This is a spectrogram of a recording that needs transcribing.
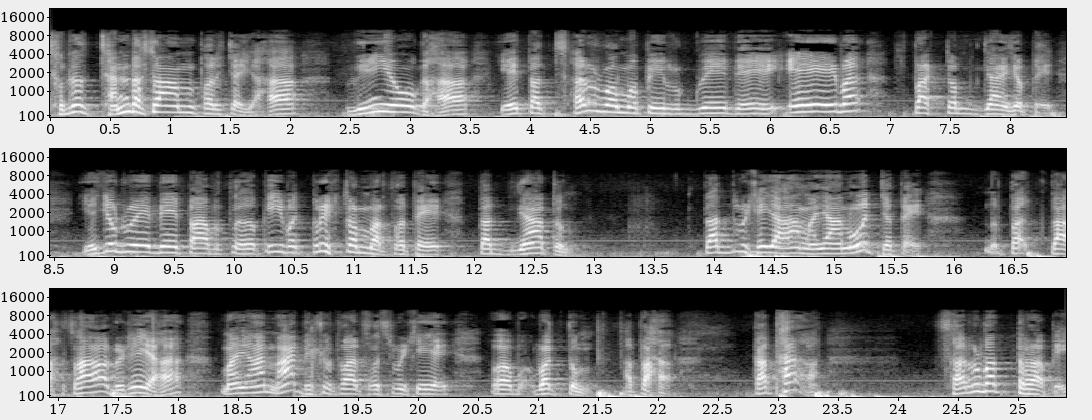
छन्द छन्दसां परिचयः, विनियोगः, एतत् सर्वमपि ऋग्वेदे एव स्पष्टं ज्ञायते। यजुर्वेदे तावत् अतीव क्लिष्टं वर्तते। तद् ज्ञातुं तद्विषयः मया नोच्यते। सः विषयः मया नाधिकृत्वा तस्विषये वक्तुम् अतः तथा सर्वत्रापि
